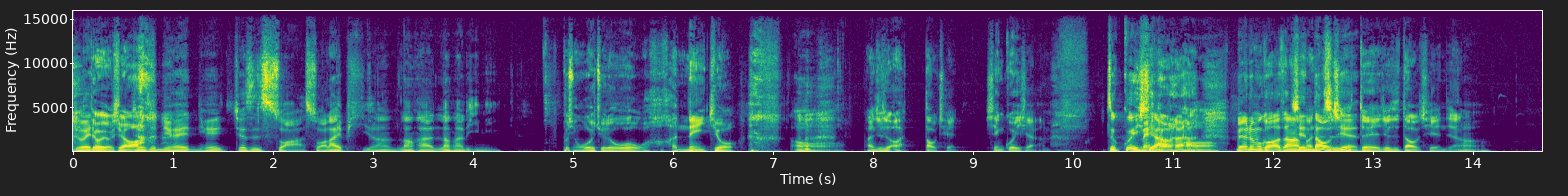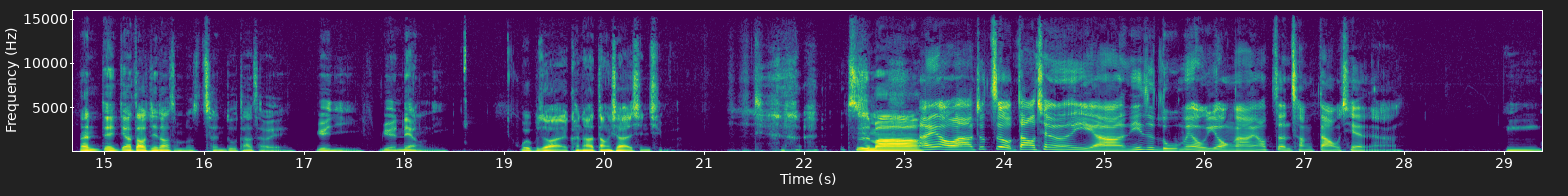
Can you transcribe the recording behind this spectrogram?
你会 对我有效啊，就是你会你会就是耍耍赖皮，然后让他让他理你。不行，我会觉得我我很内疚。哦，反正就是哦，道歉，先跪下，就跪下哦，没有那么夸张，先道歉，对，就是道歉这样。那你要道歉到什么程度，他才会愿意原谅你？我也不知道，看他当下的心情吧。是吗？还有啊，就只有道歉而已啊！你一直撸没有用啊，要正常道歉啊。嗯，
